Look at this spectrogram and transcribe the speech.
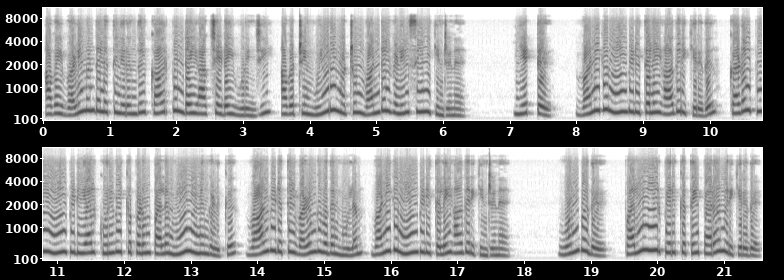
அவை வளிமண்டலத்திலிருந்து கார்பன் டை ஆக்சைடை உறிஞ்சி அவற்றின் உயிரி மற்றும் வண்டல்களில் சேமிக்கின்றன. எட்டு வணிக மீன்பிடித்தலை ஆதரிக்கிறது. கடல் புல் மீன்பிடியால் குறிவைக்கப்படும் பல மீன் இனங்களுக்கு வாழ்விடத்தை வழங்குவதன் மூலம் வணிக மீன்பிடித்தலை ஆதரிக்கின்றன. ஒன்பது பல்லுயிர் பெருக்கத்தை பராமரிக்கிறது.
